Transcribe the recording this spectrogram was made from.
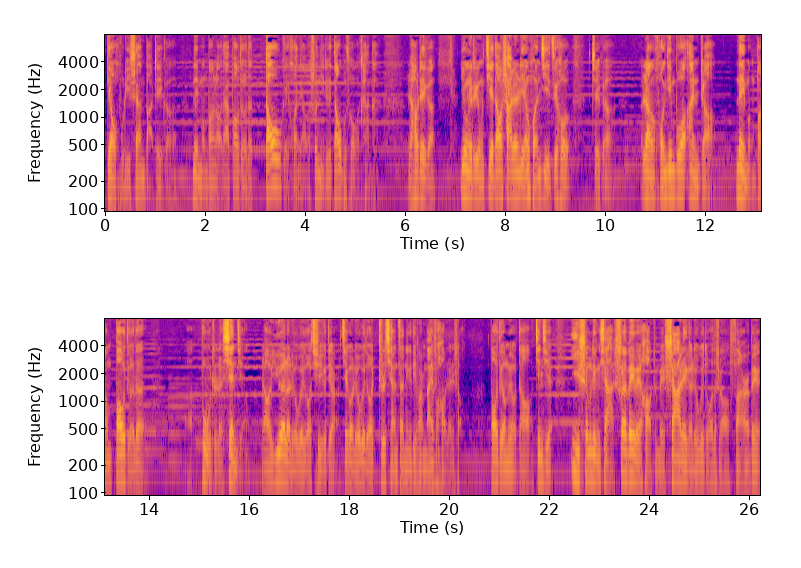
调虎离山，把这个内蒙帮老大包德的刀给换掉了，说你这个刀不错，我看看。然后这个用了这种借刀杀人连环计，最后这个让黄金波按照内蒙帮包德的呃布置的陷阱，然后约了刘贵夺去一个地儿，结果刘贵夺之前在那个地方埋伏好人手，包德没有刀进去，一声令下，摔杯为号，准备杀这个刘贵夺的时候，反而被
